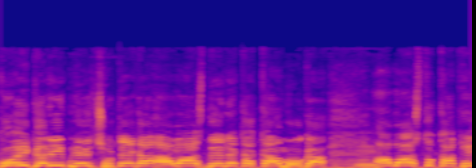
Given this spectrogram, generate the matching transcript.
कोई गरीब नहीं छूटेगा आवास देने का काम होगा। आवास तो काफ़ी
